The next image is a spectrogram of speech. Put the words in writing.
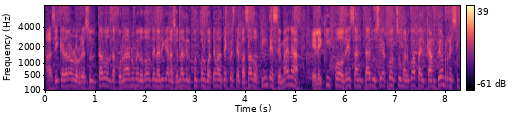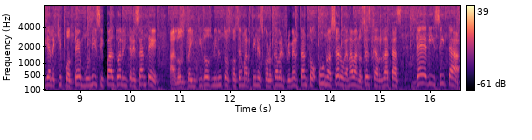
Así quedaron los resultados de la jornada número 2 de la Liga Nacional del Fútbol Guatemalteco este pasado fin de semana. El equipo de Santa Lucía Cotzumalguapa, el campeón, recibía al equipo de Municipal. Duelo interesante. A los 22 minutos, José Martínez colocaba el primer tanto. 1 a 0 ganaban los Escarlatas de visita.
